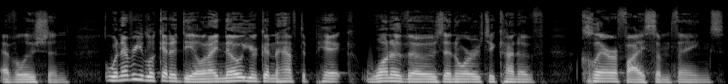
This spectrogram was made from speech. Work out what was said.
evolution. Whenever you look at a deal, and I know you're going to have to pick one of those in order to kind of clarify some things.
